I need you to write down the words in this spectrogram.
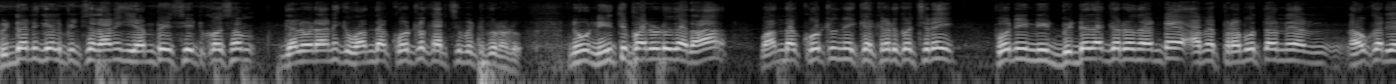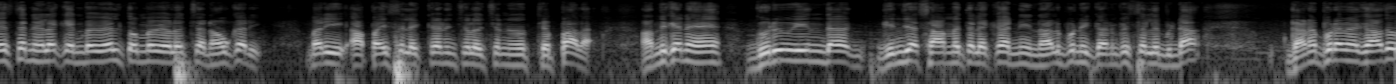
బిడ్డను గెలిపించడానికి ఎంపీ సీట్ కోసం గెలవడానికి వంద కోట్లు ఖర్చు పెట్టుకున్నాడు. నువ్వు నీతిపరుడు కదా వంద కోట్లు నీకు ఎక్కడికి వచ్చినాయి? పోనీ నీ బిడ్డ దగ్గర ఉందంటే ఆమె ప్రభుత్వం నౌకరి చేస్తే నెలకు ఎనభై వేలు తొంభై వేలు వచ్చే నౌకరి. మరి ఆ పైసలు ఎక్కడి నుంచి వచ్చి నువ్వు చెప్పాలా? అందుకనే గురువు గింద గింజ సామెత లెక్క నీ నలుపు నీకు కనిపిస్తలేదు బిడ్డ. గణపురమే కాదు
